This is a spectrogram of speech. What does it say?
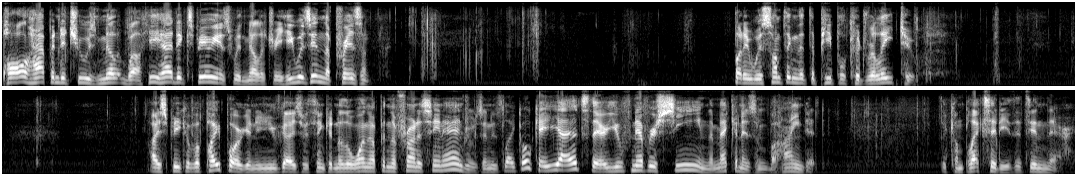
Paul happened to choose, mil well, he had experience with military. He was in the prison. But it was something that the people could relate to. I speak of a pipe organ and you guys are thinking of the one up in the front of St. Andrews and it's like, okay, yeah, it's there. You've never seen the mechanism behind it the complexity that's in there.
